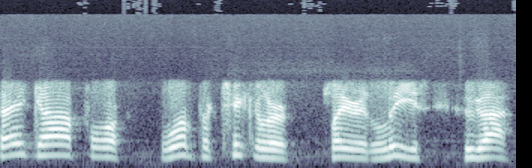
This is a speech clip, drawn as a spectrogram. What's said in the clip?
thank God for one particular player at least who got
